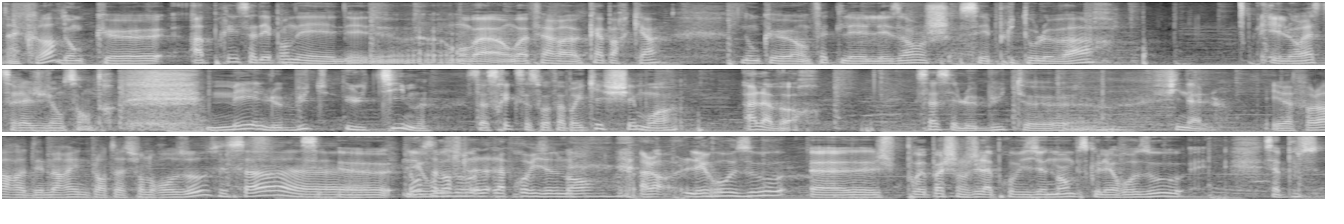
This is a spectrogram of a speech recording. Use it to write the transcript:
D'accord. Donc après, ça dépend des. des- on, va, on va faire cas par cas. Donc en fait, les, les anches, c'est plutôt le Var. Et le reste, c'est région centre. Mais le but ultime, ça serait que ça soit fabriqué chez moi, à Lavore. Ça, c'est le but euh, final. Il va falloir démarrer une plantation de roseaux, c'est ça euh, Comment les ça marche roseaux- l'approvisionnement Alors, les roseaux, euh, je pourrais pas changer l'approvisionnement parce que les roseaux, ça pousse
